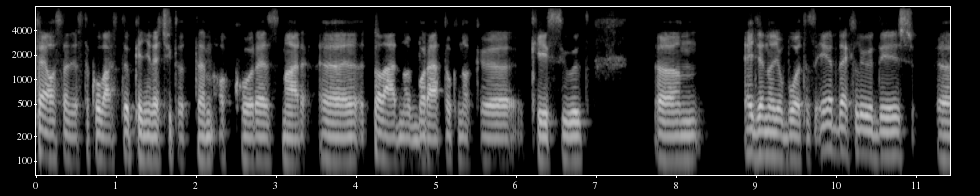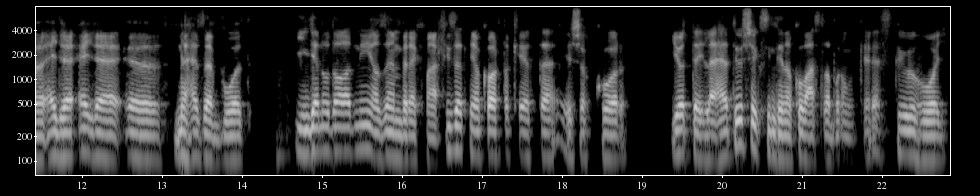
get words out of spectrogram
felhasználni ezt a kovászt, több kenyeret sütöttem, akkor ez már uh, családnak, barátoknak uh, készült. Um, egyre nagyobb volt az érdeklődés, uh, egyre, egyre uh, nehezebb volt ingyen odaadni, az emberek már fizetni akartak érte, és akkor jött egy lehetőség, szintén a Kovász Laboron keresztül, hogy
